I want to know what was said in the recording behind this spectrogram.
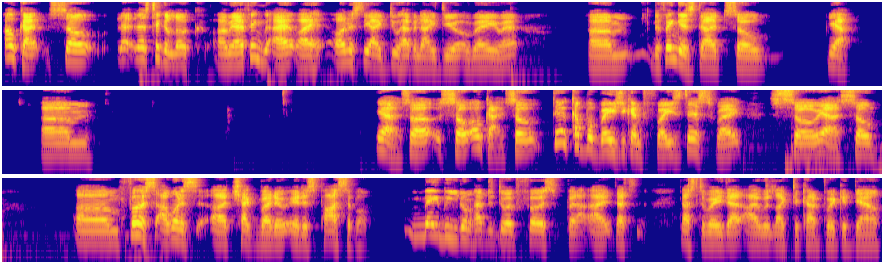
Okay, so let, us take a look. I mean, I think I, I honestly I do have an idea already, right? Um, the thing is that so yeah, um, yeah. So so okay. So there are a couple of ways you can phrase this, right? So yeah. So um, first, I want to uh, check whether it is possible. Maybe you don't have to do it first, but I that's that's the way that I would like to kind of break it down.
